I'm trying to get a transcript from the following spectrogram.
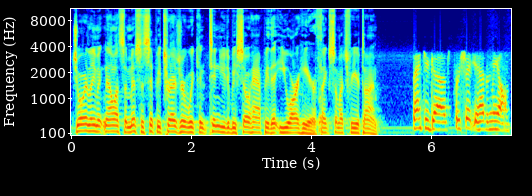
Joye Lee McNelis, a Mississippi treasure. We continue to be so happy that you are here. Thanks so much for your time. Thank you, guys. Appreciate you having me on.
